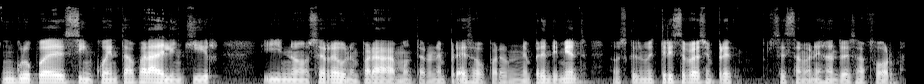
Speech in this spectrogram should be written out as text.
un grupo de 50 para delinquir y no se reúnen para montar una empresa o para un emprendimiento. es que es muy triste, pero siempre se está manejando de esa forma.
